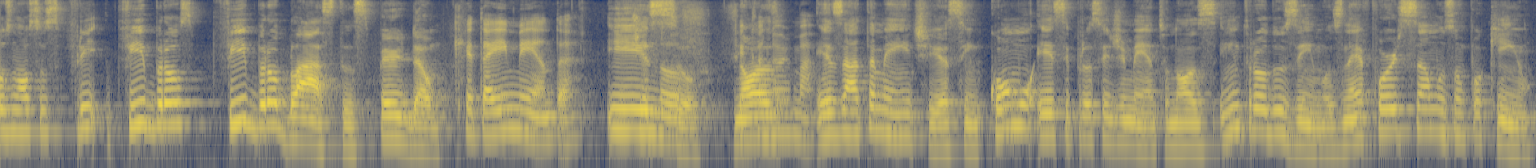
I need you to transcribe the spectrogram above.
os nossos fibros, fibroblastos, perdão. Que daí emenda. Isso. De novo. Fica nós, normal. Exatamente. Assim, como esse procedimento nós introduzimos, né, forçamos um pouquinho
